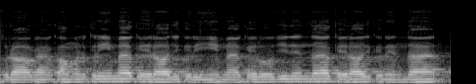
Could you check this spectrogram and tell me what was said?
ਚਰਾਗੈ ਕਮਲ ਹੈ, ਕੇ ਰਾਜ ਕਰੀਮ ਹੈ, ਕੇ ਰੋਜੀ ਦਿੰਦਾ ਕੇ ਰਾਜ ਕਰਿੰਦਾ ਹੈ।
